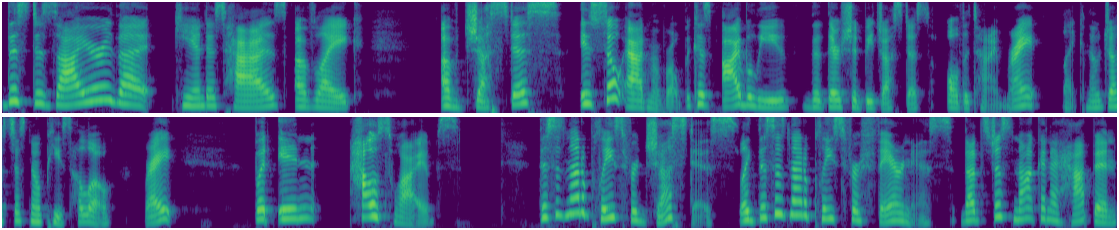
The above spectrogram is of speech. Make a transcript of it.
this desire that Candiace has of like of justice is so admirable because I believe that there should be justice all the time, right? Like, no justice, no peace. Hello, right? But in Housewives, this is not a place for justice. Like, this is not a place for fairness. That's just not going to happen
